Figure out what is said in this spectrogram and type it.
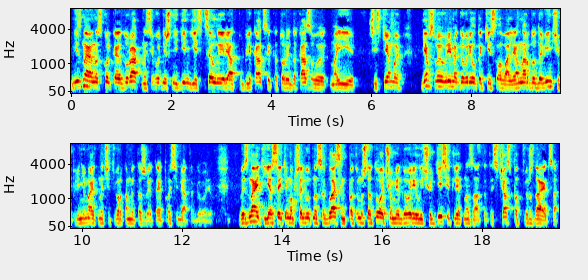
Не знаю, насколько я дурак. На сегодняшний день есть целый ряд публикаций, которые доказывают мои системы, я в свое время говорил такие слова. Леонардо да Винчи принимает на четвертом этаже. Это я про себя так говорил. Вы знаете, я с этим абсолютно согласен, потому что то, о чем я говорил еще 10 лет назад, это сейчас подтверждается.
